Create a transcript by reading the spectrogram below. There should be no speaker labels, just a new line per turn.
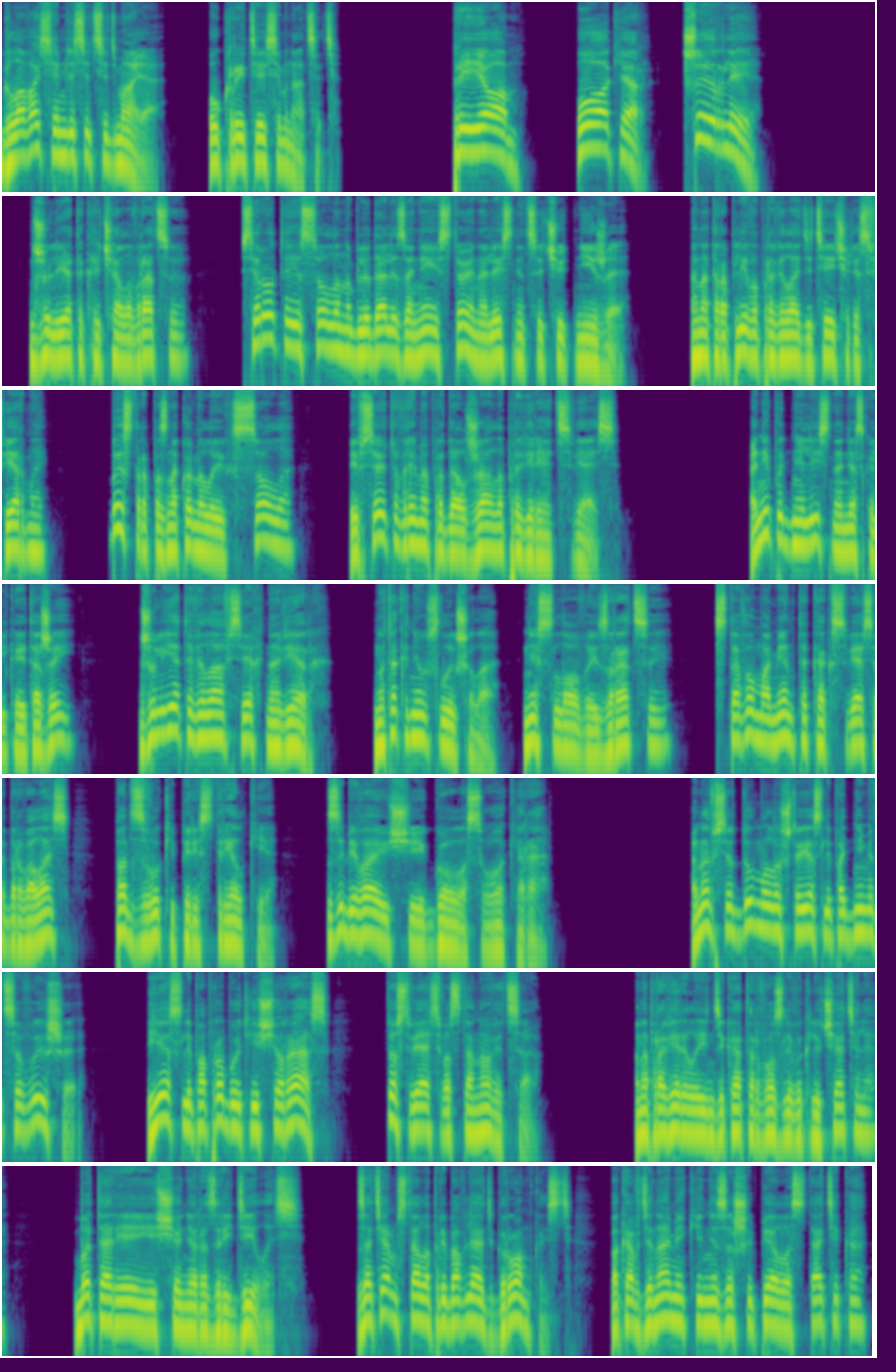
Глава 77. Укрытие 17. «Прием! Окер! Ширли!» Джульетта кричала в рацию. Сирота и Соло наблюдали за ней, стоя на лестнице чуть ниже. Она торопливо провела детей через фермы, быстро познакомила их с Соло и все это время продолжала проверять связь. Они поднялись на несколько этажей. Джульетта вела всех наверх, но так и не услышала ни слова из рации с того момента, как связь оборвалась под звуки перестрелки, забивающие голос Уокера. Она все думала, что если поднимется выше, если попробует еще раз, то связь восстановится. Она проверила индикатор возле выключателя. Батарея еще не разрядилась. Затем стала прибавлять громкость, пока в динамике не зашипела статика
